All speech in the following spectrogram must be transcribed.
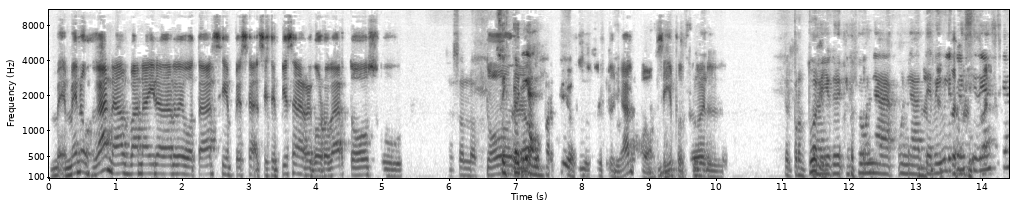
menos ganas van a ir a dar de votar si, empieza, si se empiezan a recordar todo su... todo su historial. Su, historial, sí, pues todo el el prontuario. yo creo que fue una, una terrible coincidencia.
